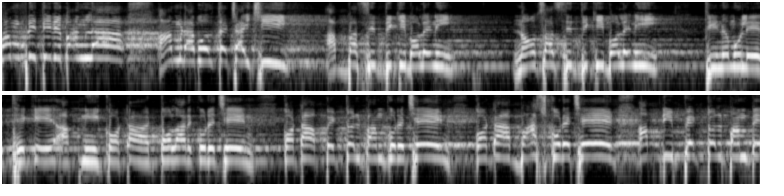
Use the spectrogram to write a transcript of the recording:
সম্প্রীতির বাংলা। আমরা বলতে চাইছি, আব্বাস সিদ্দিকি বলেনি নওসাদ সিদ্দিকি বলেনি তৃণমূলে থেকে আপনি কটা টলার করেছেন, কটা পেট্রোল পাম্প করেছেন, কটা বাস করেছেন, আপনি পেট্রোল পাম্পে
